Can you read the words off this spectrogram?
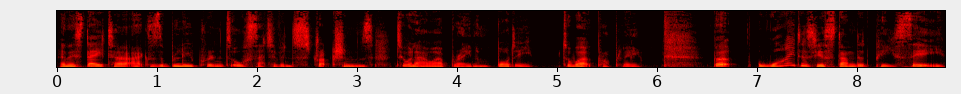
and this data acts as a blueprint or set of instructions to allow our brain and body to work properly. But why does your standard PC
